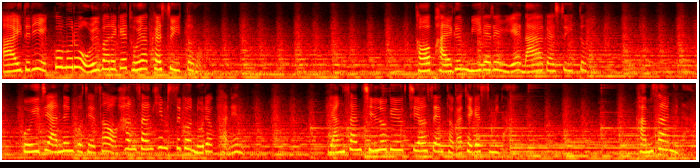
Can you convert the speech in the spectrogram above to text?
아이들이 꿈으로 올바르게 도약할 수 있도록 더 밝은 미래를 위해 나아갈 수 있도록 보이지 않는 곳에서 항상 힘쓰고 노력하는 양산 진로교육지원센터가 되겠습니다. 감사합니다.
